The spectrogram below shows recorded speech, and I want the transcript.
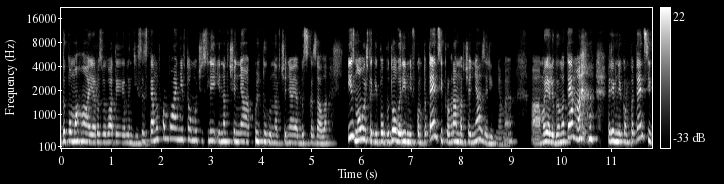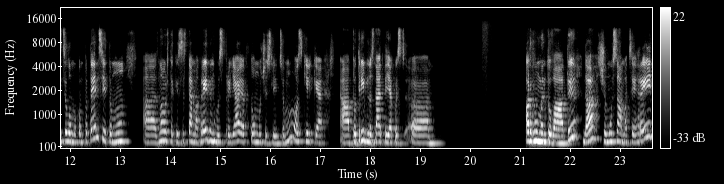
допомагає розвивати lnd систему в компанії, в тому числі і навчання, культуру навчання, я би сказала, і знову ж таки побудова рівнів компетенцій, програм навчання за рівнями. А, моя любима тема рівні компетенції, в цілому компетенції. Тому знову ж таки система грейдингу сприяє в тому числі цьому, оскільки потрібно знаєте, якось. Аргументувати, да, чому саме цей грейд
